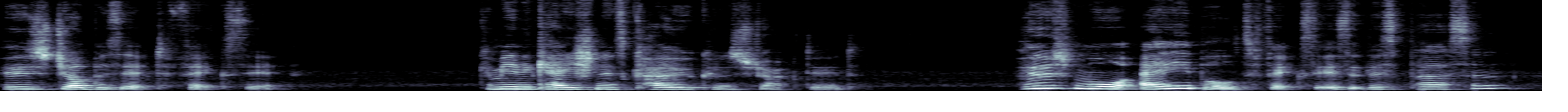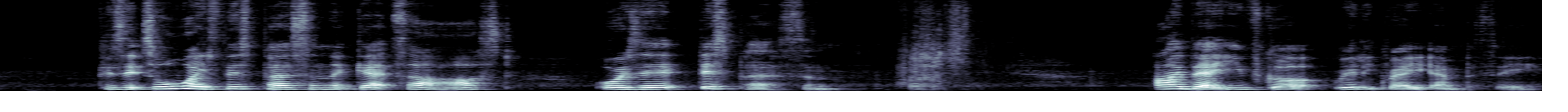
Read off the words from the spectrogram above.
Whose job is it to fix it? Communication is co-constructed. Who's more able to fix it? Is it this person? Because it's always this person that gets asked or is it this person? I bet you've got really great empathy.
